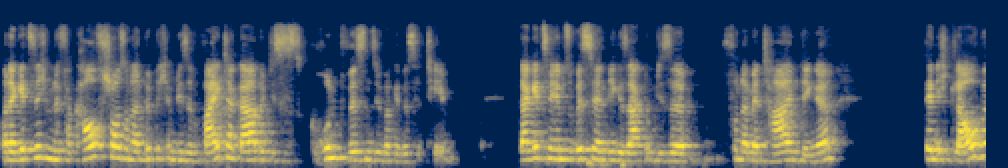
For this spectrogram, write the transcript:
Und da geht es nicht um eine Verkaufsschau, sondern wirklich um diese Weitergabe dieses Grundwissens über gewisse Themen. Da geht es mir eben so ein bisschen, wie gesagt, um diese fundamentalen Dinge, denn ich glaube,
